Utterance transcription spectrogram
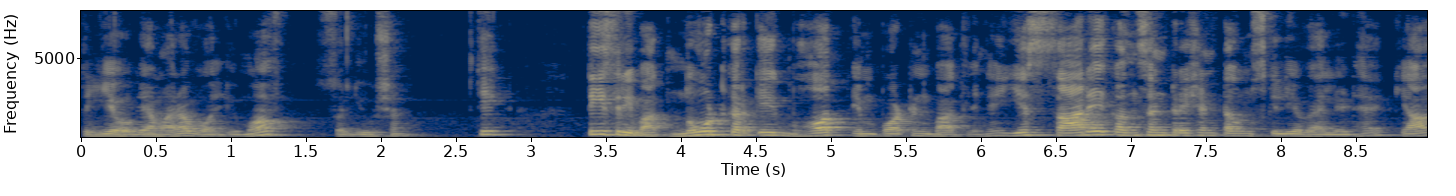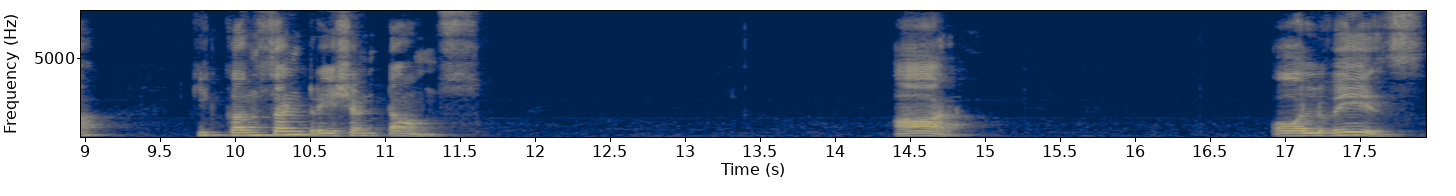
तो ये हो गया हमारा वॉल्यूम ऑफ़ सॉल्यूशन ठीक? तीसरी बात नोट करके एक बहुत इंपॉर्टेंट बात लेंगे ये सारे कंसंट्रेशन टर्म्स के लिए वैलिड है। क्या? कि concentration terms are always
